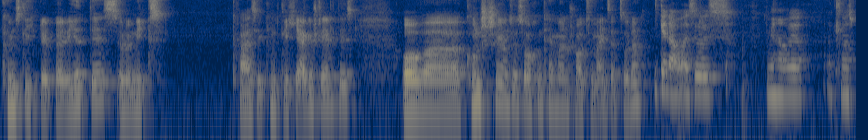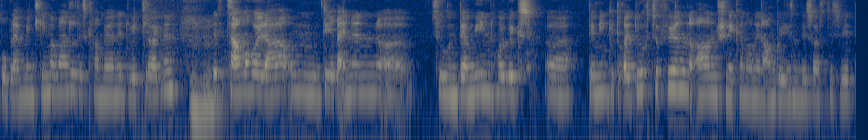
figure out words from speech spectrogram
künstlich präpariertes oder nichts quasi künstlich hergestelltes. Aber Kunstschnee und so Sachen kommen schon zum Einsatz, oder? Genau, also es, wir haben ja ein kleines Problem mit dem Klimawandel, das kann man ja nicht wegleugnen. Jetzt sind wir halt auch, um die Rennen äh, zu einem Termin halbwegs äh, termingetreu durchzuführen, an Schneekanonen angewiesen. Das heißt, es wird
